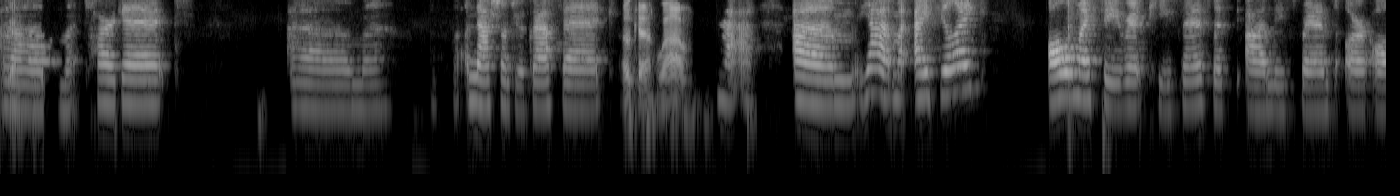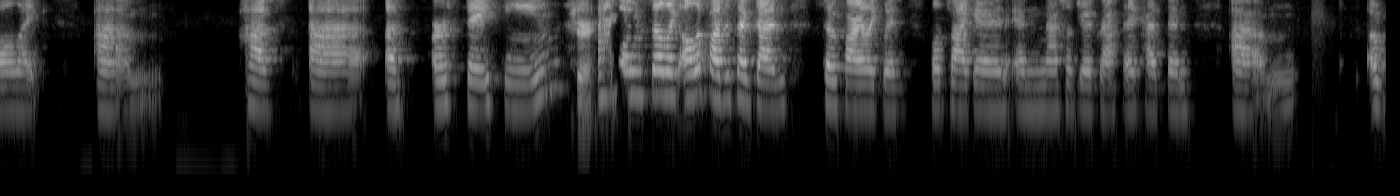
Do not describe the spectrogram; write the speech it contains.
Okay. um, Target, um, National Geographic. Okay, wow. Yeah. Um, yeah, my, I feel like all of my favorite pieces with um, these brands are all like um, have uh, a Earth Day theme. Sure. Um, so like all the projects I've done so far, like with Volkswagen and National Geographic, has been um, uh,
